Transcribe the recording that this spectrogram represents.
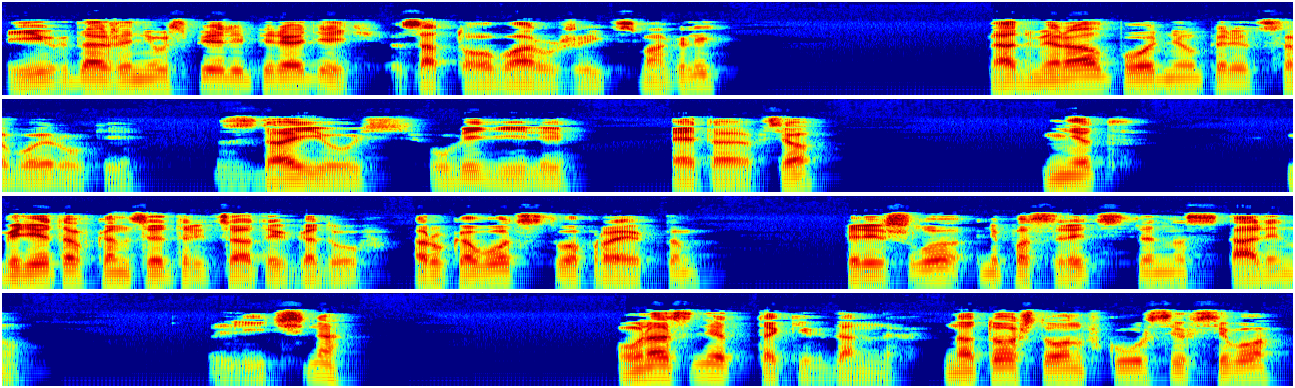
Их даже не успели переодеть, зато вооружить смогли. Адмирал поднял перед собой руки. «Сдаюсь, убедили». Это все? Нет. Где-то в конце 30-х годов руководство проектом перешло непосредственно Сталину. Лично? У нас нет таких данных, но то, что он в курсе всего,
